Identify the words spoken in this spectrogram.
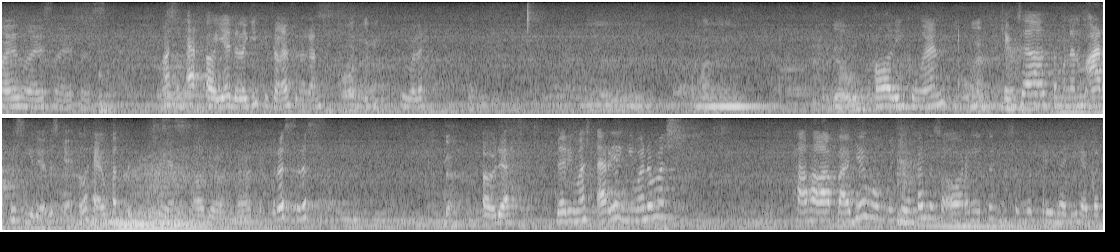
nice nice nice. nice. Mas, eh, oh iya ada lagi silakan silakan. Oh ada lagi Boleh. hmm, teman bergaul Oh lingkungan. lingkungan Kayak misalnya temenan sama artis gitu ya, terus kayak oh hebat gitu ya. Oke oke oke. Terus terus. udah Oh udah. Dari Mas Arya gimana Mas? Hal-hal apa aja yang memunculkan seseorang itu disebut pribadi hebat?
